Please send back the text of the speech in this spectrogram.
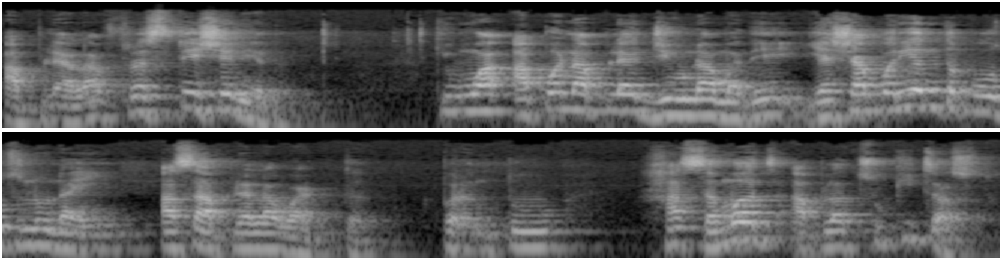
आपल्याला फ्रस्ट्रेशन येतं. किंवा आपण आपल्या जीवनामध्ये यशापर्यंत पोहोचलो नाही असं आपल्याला वाटतं. परंतु हा समज आपला चुकीचा असतो.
